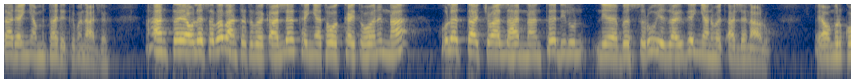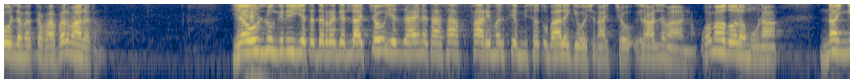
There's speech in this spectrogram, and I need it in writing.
ታዲያ እኛ ምንታደክመናለህ አንተ ያው ለሰበብ አንተ ትበቃለህ ከእኛ ተወካይ ትሆንና ሁለታቸው አላህ እናንተ ዲሉን በስሩ የዛ ጊዜ እኛ እንመጣለን አሉ። ያው ምርኮውን ለመከፋፈል ማለት ነው። ይህ ሁሉ እንግዲህ እየተደረገላቸው የዚህ አይነት አሳፋሪ መልስ የሚሰጡ ባለጌዎች ናቸው ይላል ማለት ነው። ወማ ظለሙና እና እኛ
